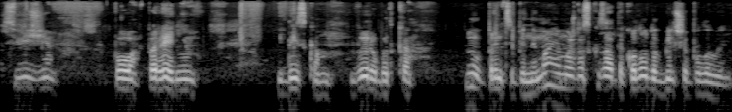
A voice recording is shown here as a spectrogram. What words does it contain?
свіжі. По переднім дискам вироботка, ну, в принципі, немає, можна сказати, колодок більше половини.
